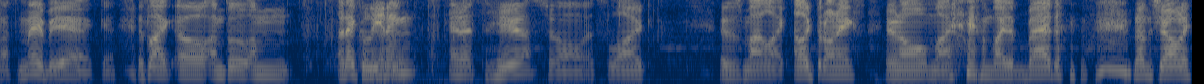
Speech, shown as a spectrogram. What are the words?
But maybe it's like uh, I'm do I'm reclining in it here, so it's like this is my like electronics, you know, my my bed. Don't show me.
